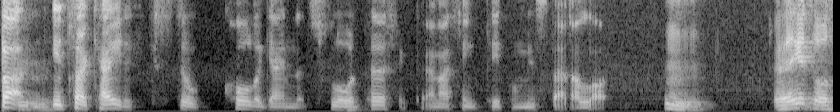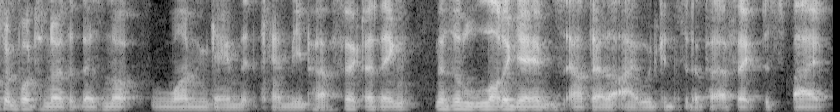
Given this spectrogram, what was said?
But Hmm. it's okay to still call a game that's flawed perfect, and I think people miss that a lot. Hmm. I think it's also important to note that there's not one game that can be perfect. I think there's a lot of games out there that I would consider perfect despite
